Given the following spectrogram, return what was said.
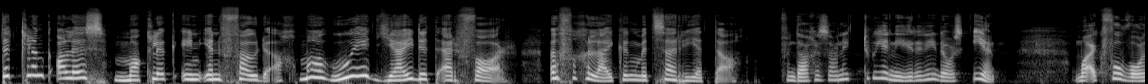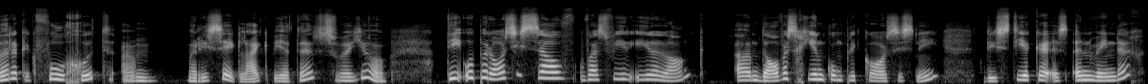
Dit klink alles maklik en eenvoudig, maar hoe het jy dit ervaar? 'n Vergelyking met Sareta. Vandag is daar nie twee niere nie, daar's een. Maar ek voel wonderlik, ek voel goed. Um Marie sê ek lyk like beter. So ja. Die operasie self was 4 ure lank. Ehm um, daar was geen komplikasies nie. Die steke is inwendig.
